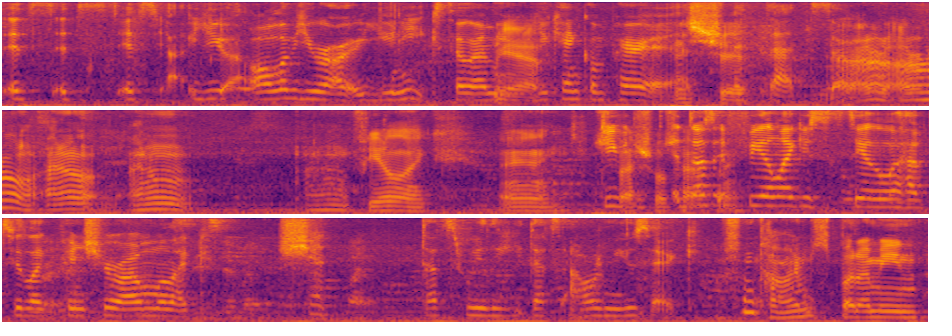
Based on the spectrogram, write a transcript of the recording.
It's it's it's you. All of you are unique, so I mean, Yeah. you can't compare it. It's true. that so. I don't. I don't know. I don't. I don't. I don't feel like anything Do you, special. does it feel like you still have to like pinch your arm or like, shit, that's really that's our music. Sometimes, but I mean,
